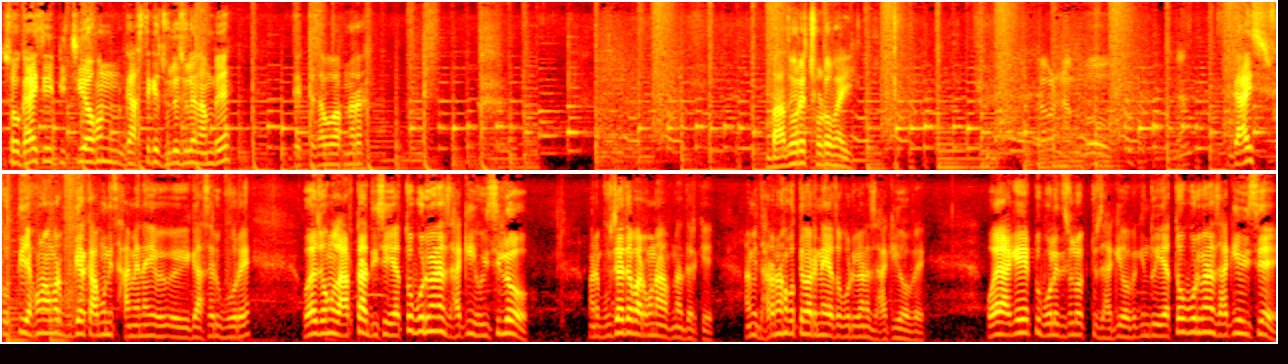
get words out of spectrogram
সো গাইস এই পিচ্ছি এখন গাছ থেকে ঝুলে ঝুলে নামবে। দেখতে থাকো আপনারা। বাদরের ছোট ভাই। গাইস সত্যি এখন আমার বুকের কামুনি থামে নাই ওই- গাছের উপরে। ওরা যখন লাভটা দিছে, এত পরিমাণে ঝাঁকি হয়েছিল মানে বুঝাইতে পারব না আপনাদেরকে। আমি ধারণা করতে পারি না এত পরিমাণে ঝাঁকি হবে। ওই আগে একটু বলে দিছিল একটু ঝাঁকি হবে, কিন্তু এত পরিমাণে ঝাঁকি হয়েছে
